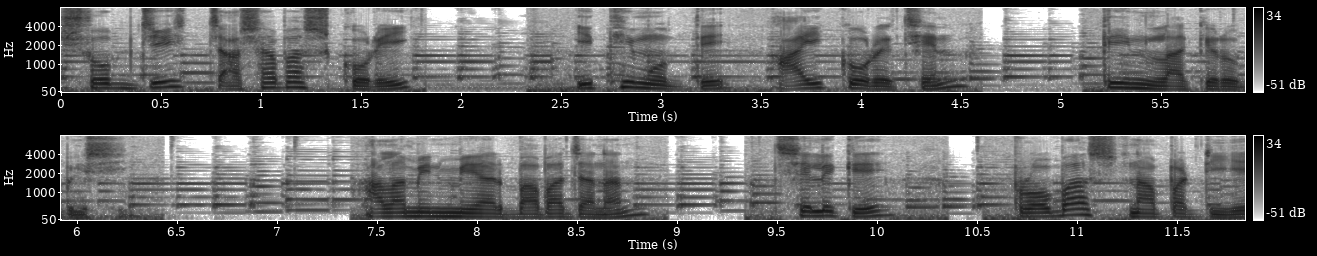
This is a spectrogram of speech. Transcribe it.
সবজি চাষাবাস করেই ইতিমধ্যে আয় করেছেন তিন লাখেরও বেশি। আলামিন মিয়ার বাবা জানান, ছেলেকে প্রবাস না পাঠিয়ে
